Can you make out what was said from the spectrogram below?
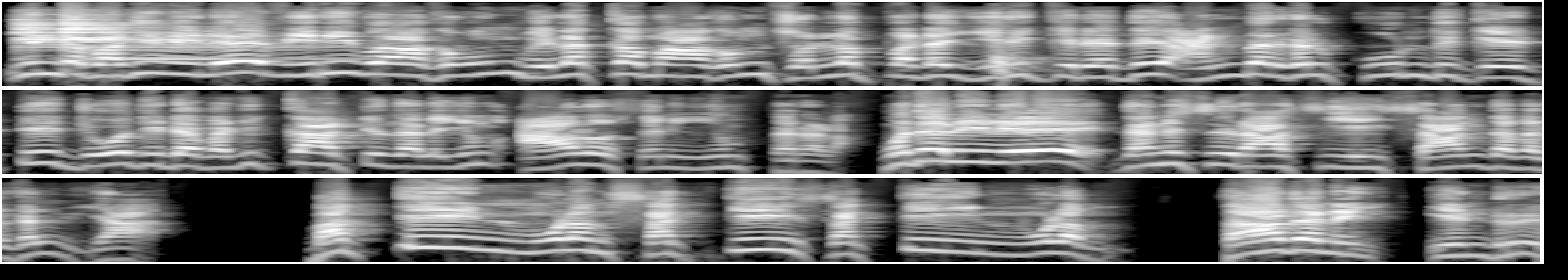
இந்த பதிவிலே விரிவாகவும் விளக்கமாகவும் சொல்லப்பட இருக்கிறது. அன்பர்கள் கூர்ந்து கேட்டு ஜோதிட வழிகாட்டுதலையும் ஆலோசனையும் பெறலாம். முதலிலே தனுசு ராசியை சார்ந்தவர்கள் யார்? பக்தியின் மூலம் சக்தி சக்தியின் மூலம் சாதனை என்று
